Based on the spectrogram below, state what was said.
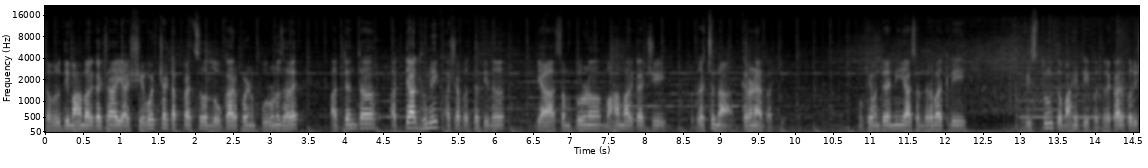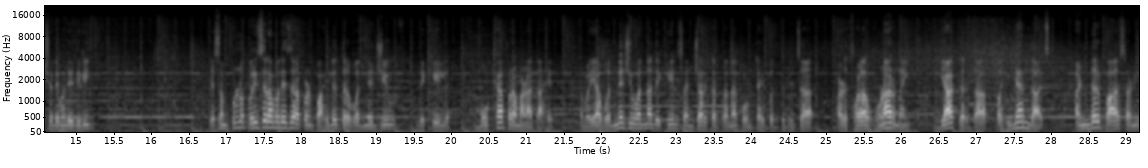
समृद्धी महामार्गाच्या या शेवटच्या टप्प्याचं लोकार्पण पूर्ण झालंय. अत्यंत अत्याधुनिक अशा पद्धतीनं या संपूर्ण महामार्गाची रचना करण्यात आली. मुख्यमंत्र्यांनी या संदर्भातली विस्तृत माहिती पत्रकार परिषदेमध्ये दिली. या संपूर्ण परिसरामध्ये जर आपण पाहिलं तर वन्यजीव देखील मोठ्या प्रमाणात आहेत. त्यामुळे या वन्यजीवांना देखील संचार करताना कोणत्याही पद्धतीचा अडथळा होणार नाही. याकरता पहिल्यांदाच अंडरपास आणि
